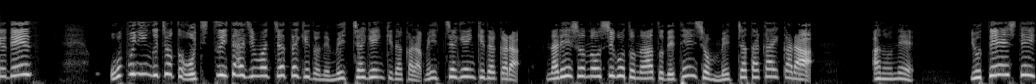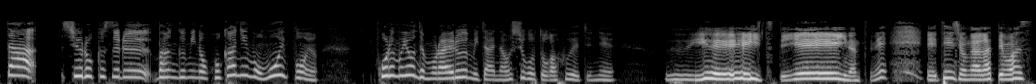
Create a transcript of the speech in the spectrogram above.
ゆです。オープニングちょっと落ち着いて始まっちゃったけどね、めっちゃ元気だから、めっちゃ元気だから、ナレーションのお仕事の後でテンションめっちゃ高いから、あのね、予定していた収録する番組の他にももう一本、これも読んでもらえるみたいなお仕事が増えてね、うーイエーイつってイエーイなんてね、えーテンションが上がってます。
